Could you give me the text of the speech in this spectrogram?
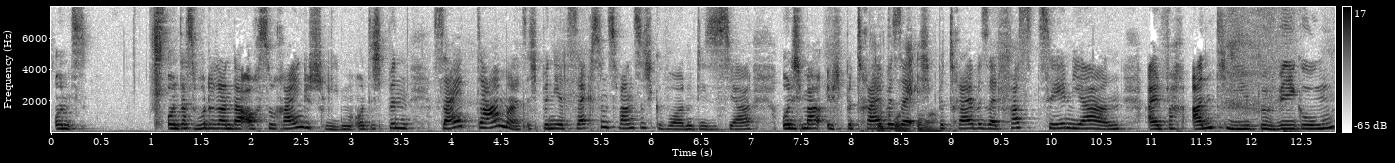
Und, und das wurde dann da auch so reingeschrieben. Und ich bin seit damals, ich bin jetzt 26 geworden dieses Jahr und ich, mach, ich, betreibe, seit, ich betreibe seit fast zehn Jahren einfach Anti-Bewegungen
